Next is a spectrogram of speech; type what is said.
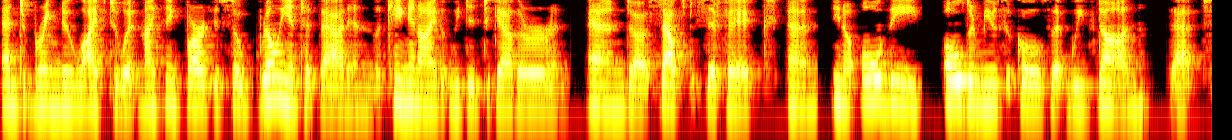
and to bring new life to it. And I think Bart is so brilliant at that. And the King and I that we did together, and and uh, South Pacific, and you know all the older musicals that we've done. That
